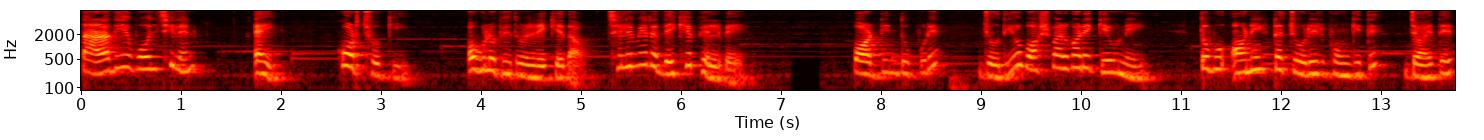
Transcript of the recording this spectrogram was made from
তাড়া দিয়ে বলছিলেন, এই, করছ কি? ওগুলো ভেতরে রেখে দাও, ছেলেমেয়েরা দেখে ফেলবে। পরদিন দুপুরে যদিও বসবার ঘরে কেউ নেই তবু অনেকটা চোরের ভঙ্গিতে জয়দেব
